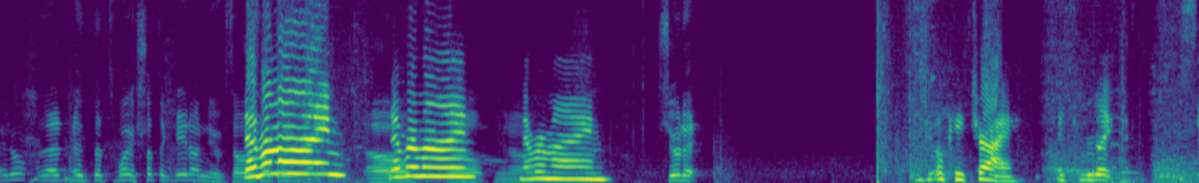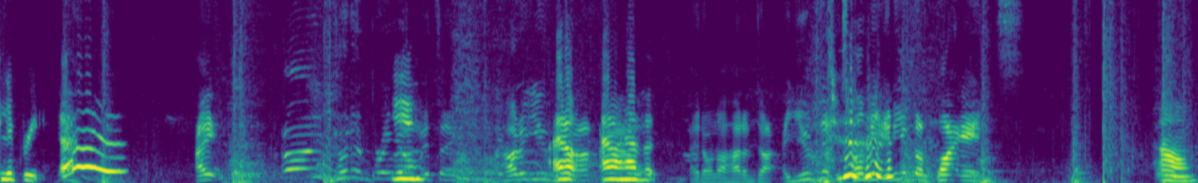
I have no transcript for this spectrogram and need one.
I don't. That, that- that's why I shut the gate on you. Never mind. Oh, Never mind. well, you know. Never mind. Shoot it. Okay, try. It's like slippery. Ah! I. I couldn't bring Yeah. up my thing. How do you? I don't- I don't have it. I don't know how to die. You didn't tell me any of the buttons. Oh,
